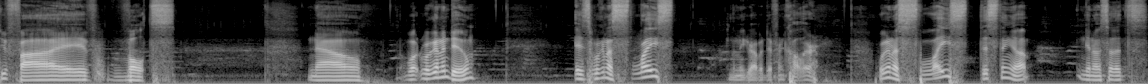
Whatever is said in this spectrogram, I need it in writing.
to 5 volts. Now, what we're going to do is we're going to slice, let me grab a different color. We're going to slice this thing up, you know, so that's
